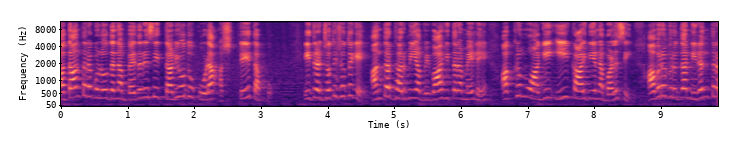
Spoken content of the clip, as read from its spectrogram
ಮತಾಂತರಗೊಳ್ಳೋದನ್ನ ಬೆದರಿಸಿ ತಡೆಯೋದು ಕೂಡ ಅಷ್ಟೇ ತಪ್ಪು. ಇದರ ಜೊತೆ ಜೊತೆಗೆ ಅಂತರ್ಧರ್ಮೀಯ ವಿವಾಹಿತರ ಮೇಲೆ ಅಕ್ರಮವಾಗಿ ಈ ಕಾಯ್ದೆಯನ್ನು ಬಳಸಿ ಅವರ ವಿರುದ್ಧ ನಿರಂತರ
